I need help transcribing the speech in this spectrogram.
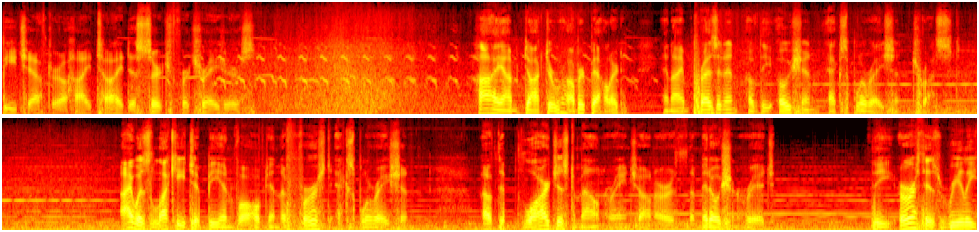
beach after a high tide to search for treasures. Hi, I'm Dr. Robert Ballard, and I'm president of the Ocean Exploration Trust. I was lucky to be involved in the first exploration of the largest mountain range on Earth, the Mid Ocean Ridge. The Earth is really,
